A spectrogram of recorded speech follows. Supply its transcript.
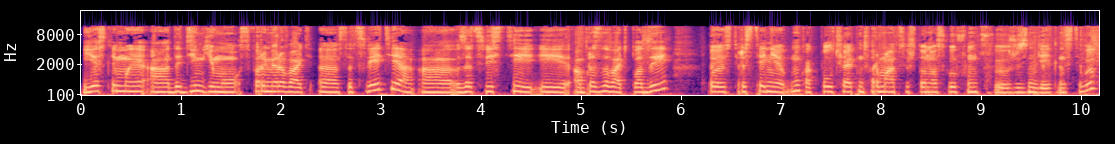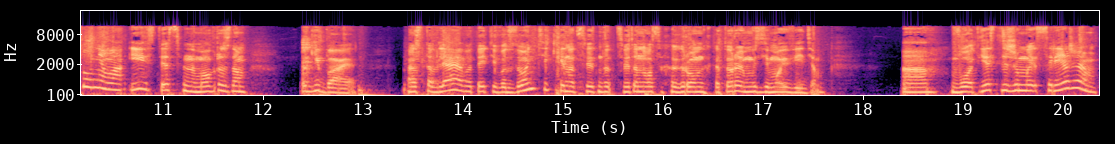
Если мы а, дадим ему сформировать а, соцветия, а, зацвести и образовать плоды, то есть растение, ну, как получает информацию, что оно свою функцию жизнедеятельности выполнило, и естественным образом погибает, оставляя вот эти вот зонтики на цветоносах огромных, которые мы зимой видим. Вот, если же мы срежем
